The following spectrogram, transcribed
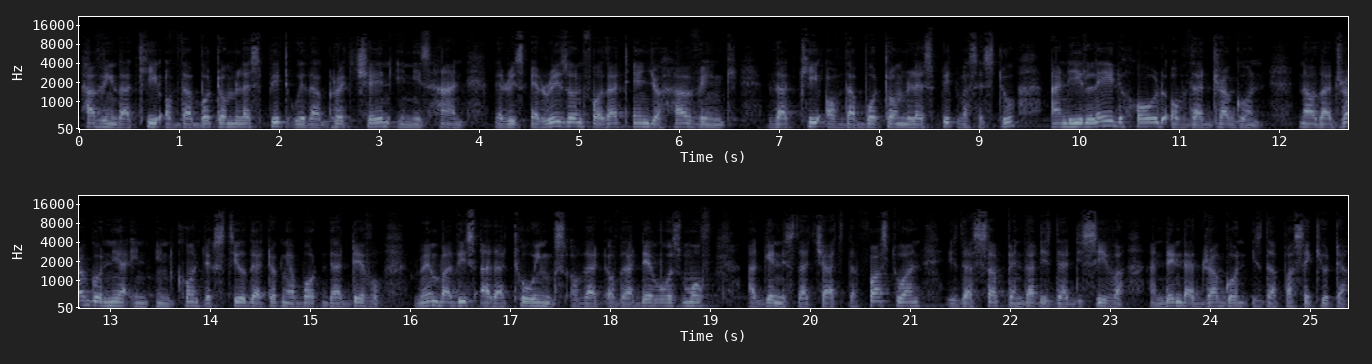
having the key of the bottomless pit with a great chain in his hand. There is a reason for that angel having the key of the bottomless pit, verses 2, and he laid hold of the dragon. Now the dragon here in, in context, still they're talking about the devil. Remember, these are the two wings of that of the devil's move against the church. The first one is the serpent, that is the deceiver, and then the dragon is the persecutor.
